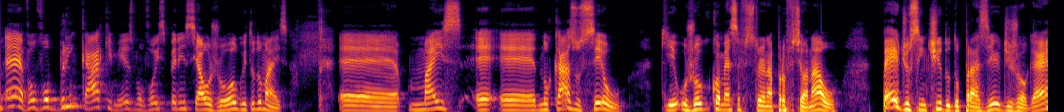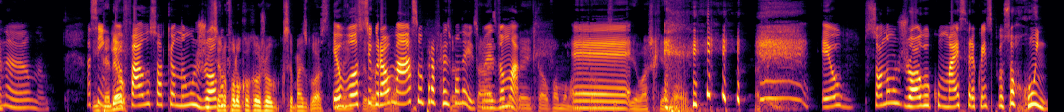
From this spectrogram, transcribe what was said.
né? É, vou, vou brincar aqui mesmo, vou experienciar o jogo e tudo mais. É, mas é, é, no caso seu, que o jogo começa a se tornar profissional, perde o sentido do prazer de jogar. Não, não. Assim, Entendeu? eu falo só que eu não E jogo. Você não falou qual que é o jogo que você mais gosta. Eu também, vou segurar o máximo pra responder isso, Tá, mas tudo vamos lá. bem, então vamos lá. É, Então, eu acho que é. Eu só não jogo com mais frequência porque eu sou ruim.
